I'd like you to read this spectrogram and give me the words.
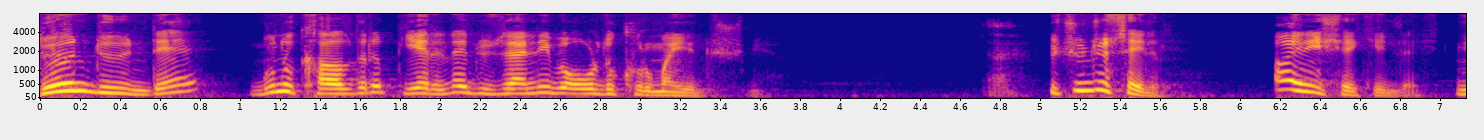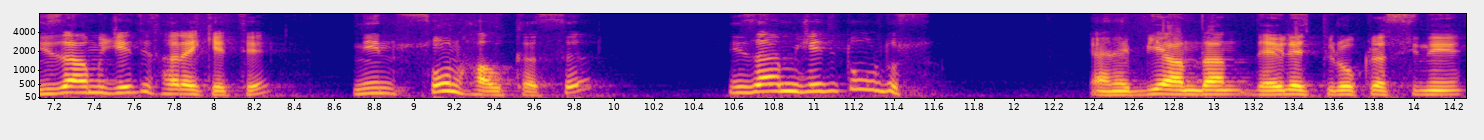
Döndüğünde bunu kaldırıp yerine düzenli bir ordu kurmayı düşünüyor. Üçüncü Selim. Aynı şekilde Nizami Cedid hareketinin son halkası Nizami Cedid ordusu. Yani bir yandan devlet bürokrasisini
